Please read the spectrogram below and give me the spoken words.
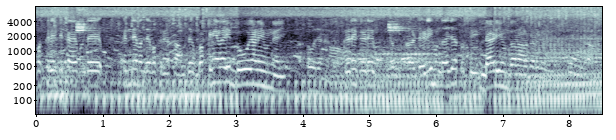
ਬੱਕਰੀਆਂ 'ਚ ਕਾਹ ਬੰਦੇ ਕਿੰਨੇ ਬੰਦੇ ਬੱਕਰੀਆਂ ਸਾਂਭਦੇ ਹੋ? ਬੱਕਰੀਆਂ ਦਾ ਜੀ ਦੋ ਜਾਣੇ ਹੁੰਦੇ ਆ ਜੀ। ਦੋ ਜਣੇ। ਕਿਹੜੇ ਕਿਹੜੇ ਡੇੜੀ ਹੁੰਦਾ ਜਾਂ ਤੁਸੀਂ? ਡੈਡੀ ਹੁੰਦਾ ਨਾਲ ਕਰਕੇ।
